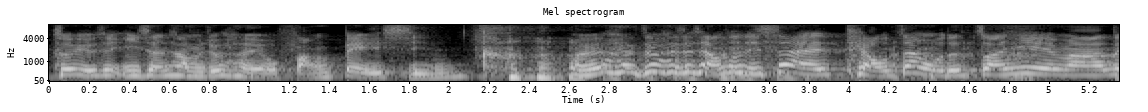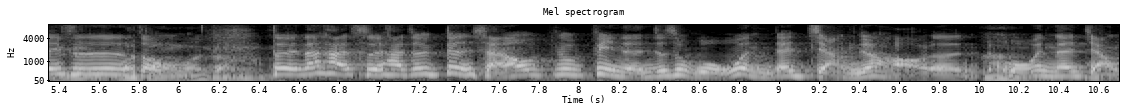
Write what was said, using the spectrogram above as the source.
所以有些医生他们就很有防备心，就就想说你是来挑战我的专业吗？类似这种，我懂我懂。对，那他所以他就更想要就病人就是我问你在讲就好了，我问你在讲。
